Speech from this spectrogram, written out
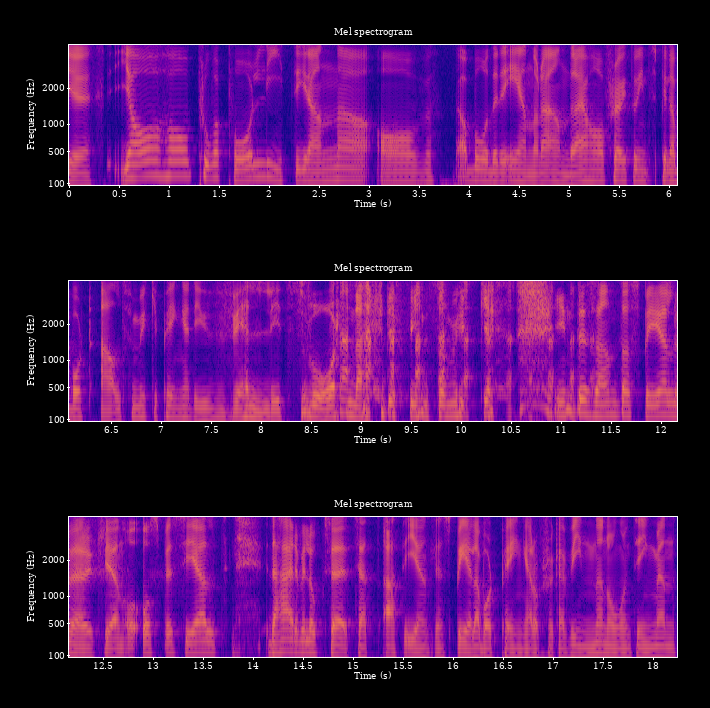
Eh, jag har provat på lite grann av ja, både det ena och det andra. Jag har försökt att inte spela bort allt för mycket pengar. Det är ju väldigt svårt när det finns så mycket intressanta spel verkligen. Och, och, speciellt, det här är väl också ett sätt att egentligen spela bort pengar och försöka vinna någonting. Men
